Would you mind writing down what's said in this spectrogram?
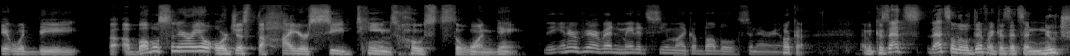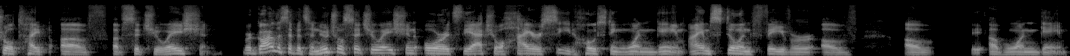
it would be a, a bubble scenario or just the higher seed teams hosts the one game? The interview I read made it seem like a bubble scenario. Okay. I mean, because that's that's a little different because it's a neutral type of of situation regardless if it's a neutral situation or it's the actual higher seed hosting one game, I am still in favor of of of one game.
